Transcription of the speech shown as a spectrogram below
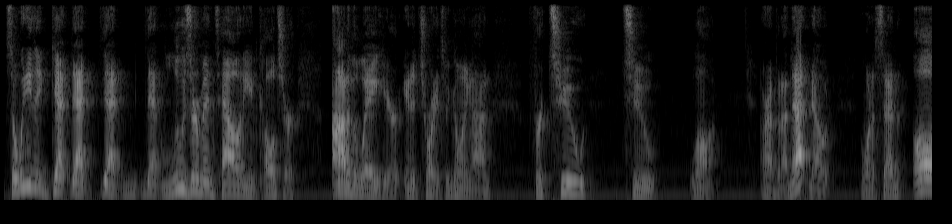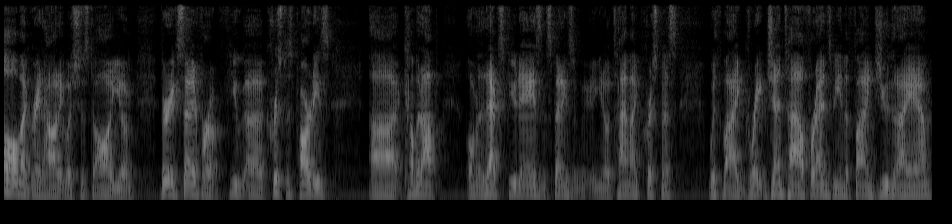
So we need to get that that that loser mentality and culture out of the way here in Detroit. It's been going on for too too long. All right, but on that note, I want to send all my great holiday wishes to all of you. I'm very excited for a few uh, Christmas parties uh, coming up over the next few days and spending some you know time on Christmas with my great Gentile friends, being the fine Jew that I am.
